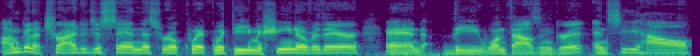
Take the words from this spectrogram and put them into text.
I'm going to try to just sand this real quick with the machine over there and the 1000 grit and see how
